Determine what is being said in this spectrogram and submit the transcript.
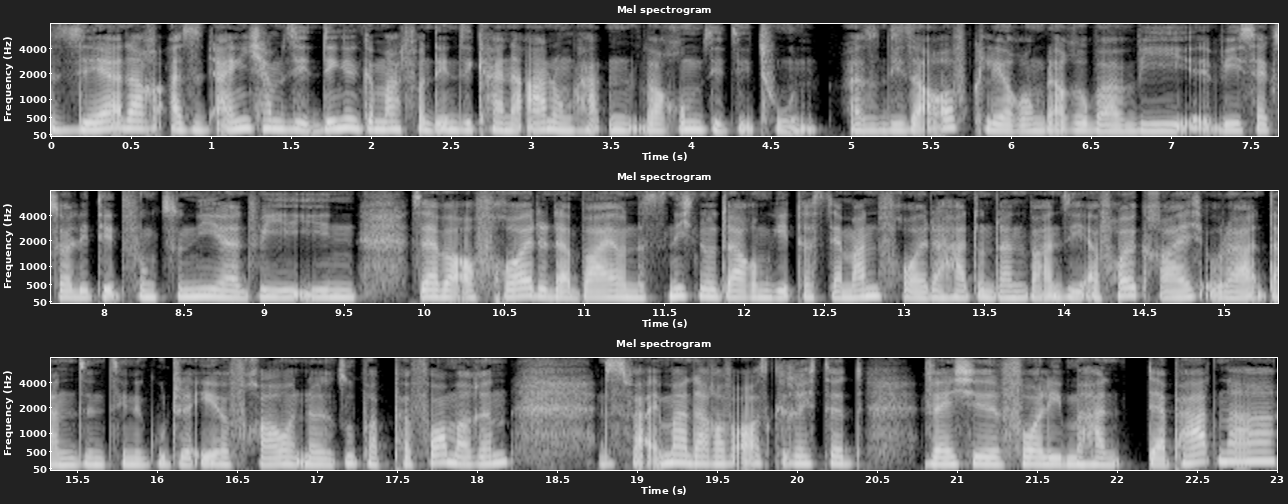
sehr da, also eigentlich haben sie Dinge gemacht, von denen sie keine Ahnung hatten, warum sie sie tun. Also diese Aufklärung darüber, wie, wie Sexualität funktioniert, wie ihnen selber auch Freude dabei und es nicht nur darum geht, dass der Mann Freude hat und dann waren sie erfolgreich oder dann sind sie eine gute Ehefrau und eine super Performerin. Es war immer darauf ausgerichtet, welche Vorlieben hat der Partner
